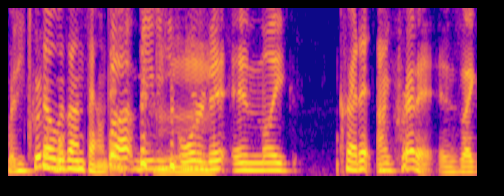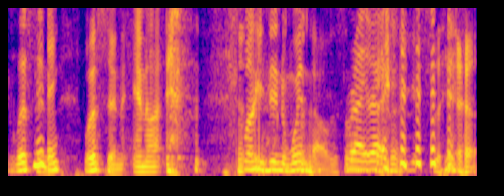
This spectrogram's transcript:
But he could. So it was unfounded. But maybe he ordered it and like Credit. on credit and it's like listen Maybe. listen and I, uh, well he didn't win though so Right, right. So, yeah.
